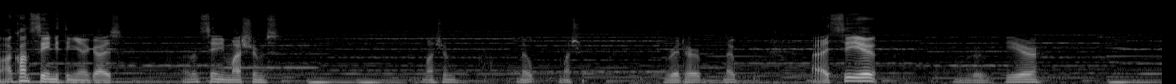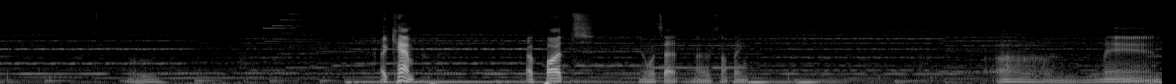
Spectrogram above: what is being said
I can't see anything here, guys. I don't see any mushrooms. Mushroom. Nope. Mushroom. Red herb. Nope. I see you. I'm gonna go here. Ooh. A camp. A pot. Yeah, what's that? No, it's nothing. Oh, man.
